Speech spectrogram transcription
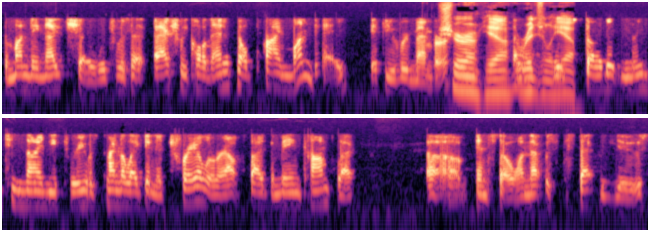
the Monday night show, which was uh actually called NFL Prime Monday, if you remember. Sure. Yeah. Originally, It yeah. started in 1993. It was kind of like in a trailer outside the main complex, uh, and so on. That was the set we used,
